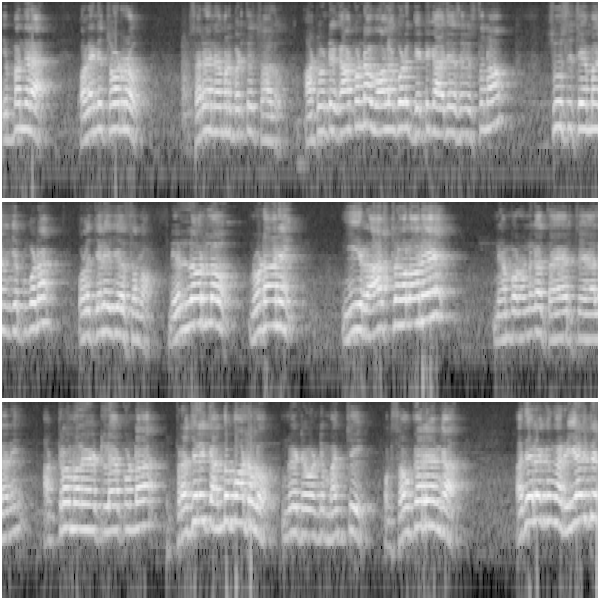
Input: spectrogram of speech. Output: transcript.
ఇబ్బందిలే. వాళ్ళని చూడరు. సరైన నెంబర్ పెడితే చాలు. అటువంటివి కాకుండా వాళ్ళకు కూడా గట్టిగా ఆదేశం ఇస్తున్నాం. చూసి చేయమని చెప్పి కూడా వాళ్ళు తెలియజేస్తున్నాం. నెల్లూరులో నుడాని ఈ రాష్ట్రంలోనే నెంబర్ వన్గా తయారు చేయాలని అక్రమ లేకుండా ప్రజలకి అందుబాటులో ఉండేటువంటి మంచి ఒక సౌకర్యంగా అదే రకంగా రియల్టీ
